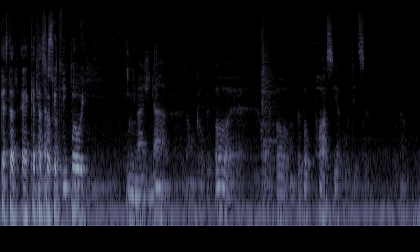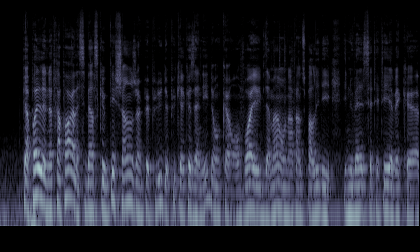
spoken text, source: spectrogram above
catastrophique, catastrophique inimaginable. Donc, on ne peut pas, on peut pas passer à côté. Pierre-Paul, notre rapport à la cybersécurité change un peu plus depuis quelques années. Donc, euh, on voit évidemment, on a entendu parler des, nouvelles cet été avec, euh,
